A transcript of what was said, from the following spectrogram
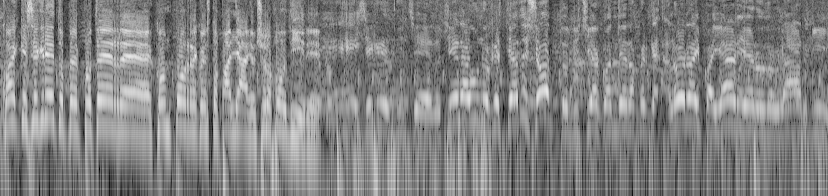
qualche segreto per poter eh, comporre questo pagliaio, ce lo può dire? E i segreti in cielo. C'era uno che stava sotto, diceva quando era. Perché allora i pagliari erano larghi,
